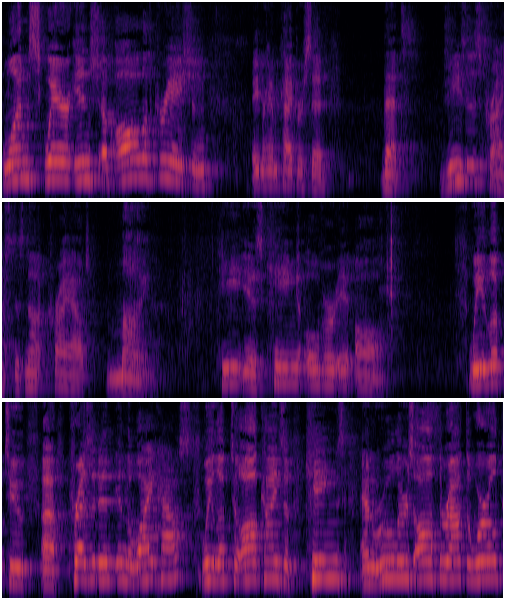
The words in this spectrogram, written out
one square inch of all of creation, Abraham Kuyper said, that Jesus Christ does not cry out, Mine. He is king over it all. We look to a president in the White House. We look to all kinds of kings and rulers all throughout the world.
